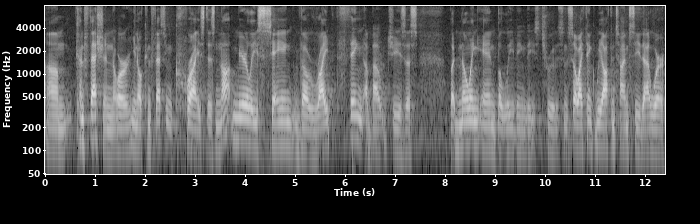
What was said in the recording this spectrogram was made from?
um, confession or you know confessing Christ is not merely saying the right thing about Jesus, but knowing and believing these truths. And so I think we oftentimes see that where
